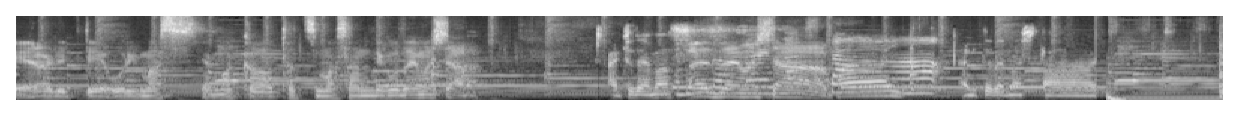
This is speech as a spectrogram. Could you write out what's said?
やられております山川達馬さんでございました。ありがとうございます。ありがとうございましたありがとうございましたありがとうございました。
